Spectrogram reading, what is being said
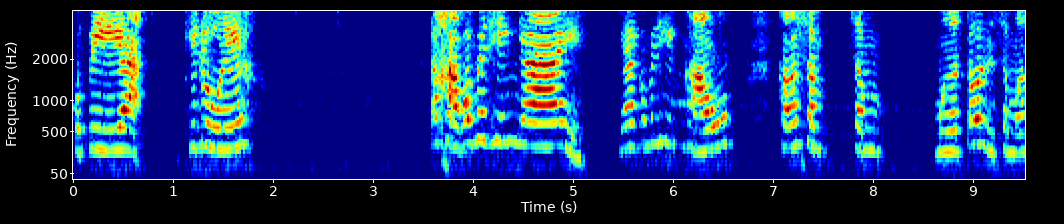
กว่าปีอะคิดดูดิแล้วเขาก็ไม่ทิ้งยาย ยายก็ไม่ทิ้งเขา เขาเสมเสมอต้นเสมอ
